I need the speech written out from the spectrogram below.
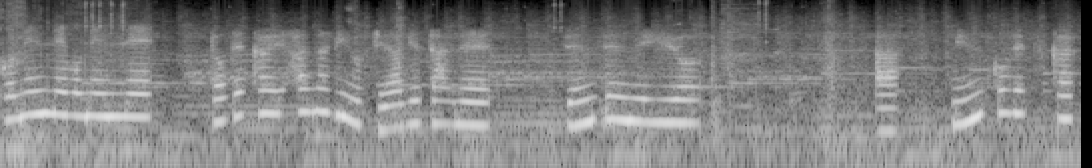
ごめんねごめんね。どでかい花火打ち上げたね。全然いいよ。あ、ミンこれ使って。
